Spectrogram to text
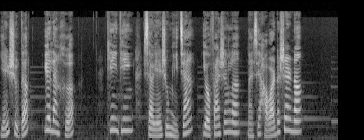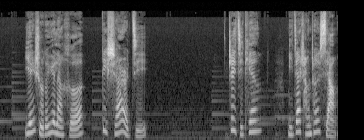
鼹鼠的月亮河，听一听小鼹鼠米家又发生了哪些好玩的事儿呢？鼹鼠的月亮河第十二集。这几天，米加常常想，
